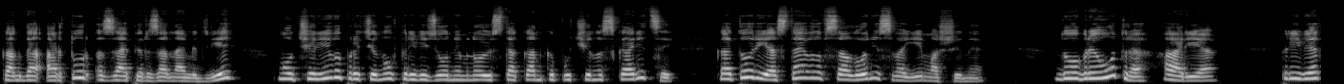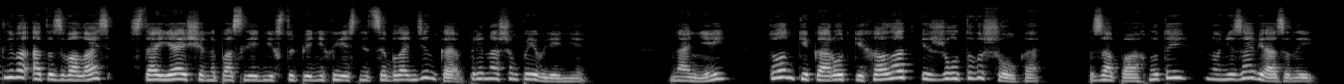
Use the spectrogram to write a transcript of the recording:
когда Артур запер за нами дверь, молчаливо протянув привезенный мною стакан капучино с корицей, который я оставила в салоне своей машины. «Доброе утро, Ария!» Приветливо отозвалась стоящая на последних ступенях лестницы блондинка при нашем появлении. На ней тонкий короткий халат из желтого шелка, запахнутый, но не завязанный.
